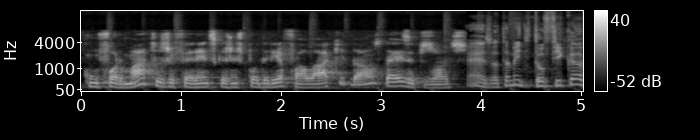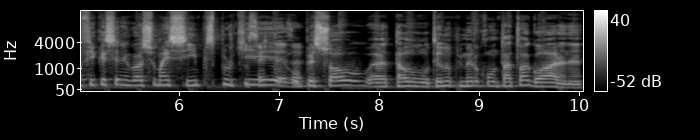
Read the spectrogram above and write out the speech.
com formatos diferentes que a gente poderia falar que dá uns 10 episódios. É, exatamente. Então fica, fica esse negócio mais simples porque o pessoal é, tá tendo o primeiro contato agora, né?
